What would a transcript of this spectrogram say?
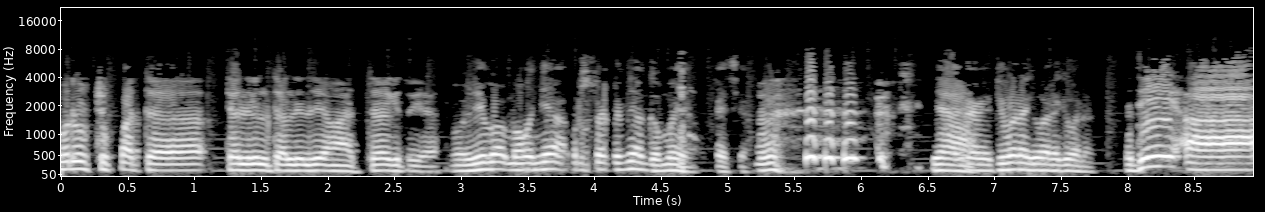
merujuk pada dalil-dalil yang ada gitu ya, oh ini pak maunya perspektifnya agama ya guys ya ya gimana gimana gimana Jadi eh,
